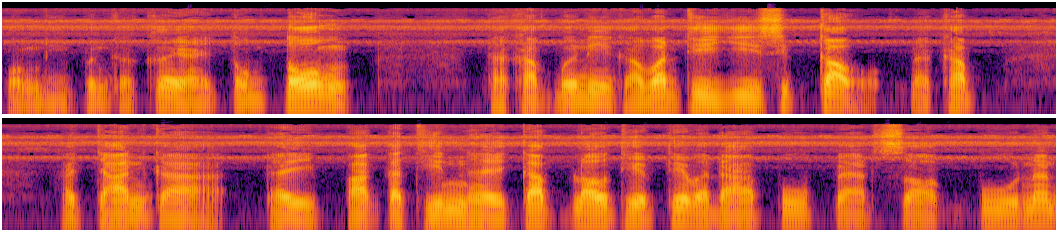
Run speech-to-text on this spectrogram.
ของนี้เพิ่นก็เคยให้ตรงๆนะครับเมื้อนี้กับวันที่ 29 นะครับ อาจารย์ก็ได้ปักกระถินให้กับเราเทพเทวดาปูแปดศอกปูนั่น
